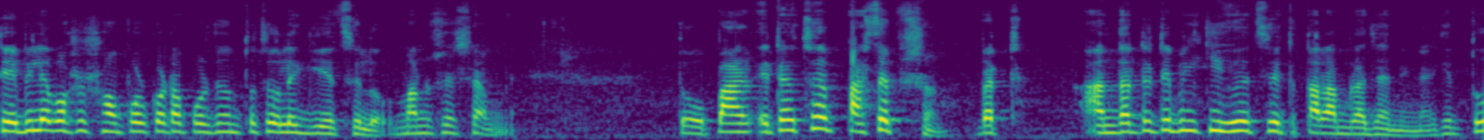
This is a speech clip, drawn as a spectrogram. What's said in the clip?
টেবিলে বসার সম্পর্কটা পর্যন্ত চলে গিয়েছিল মানুষের সামনে। তো এটা হচ্ছে পারসেপশন বাট আন্ডার টেবিল কি হয়েছে এটা তারা আমরা জানি না, কিন্তু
